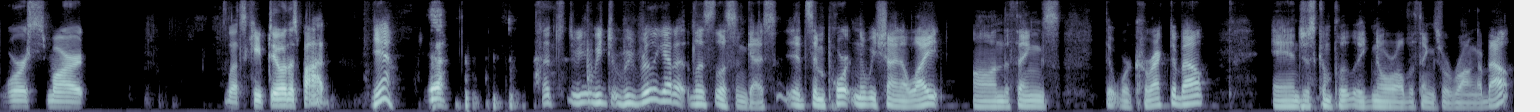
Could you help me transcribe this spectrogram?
We're smart. Let's keep doing this pod. Yeah. Yeah. That's we we, we really gotta let's listen, guys. It's important that we shine a light on the things that we're correct about and just completely ignore all the things we're wrong about.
